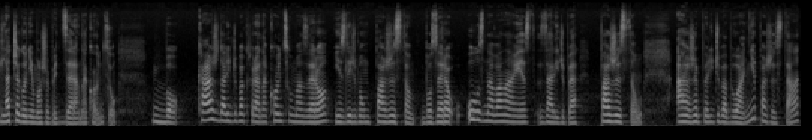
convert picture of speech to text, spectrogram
Dlaczego nie może być zera na końcu? Bo każda liczba, która na końcu ma 0, jest liczbą parzystą, bo 0 uznawana jest za liczbę parzystą. A żeby liczba była nieparzysta,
